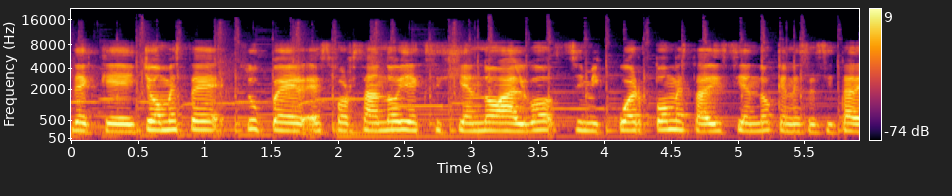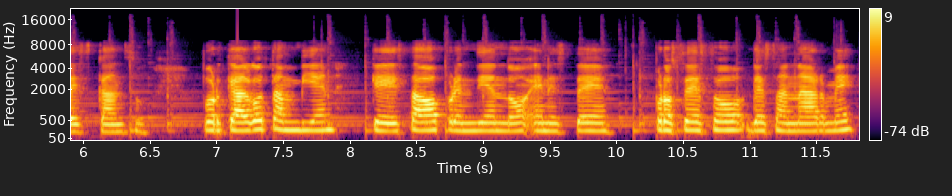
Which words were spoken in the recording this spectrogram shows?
de que yo me esté súper esforzando y exigiendo algo si mi cuerpo me está diciendo que necesita descanso. Porque algo también que he estado aprendiendo en este proceso de sanarme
